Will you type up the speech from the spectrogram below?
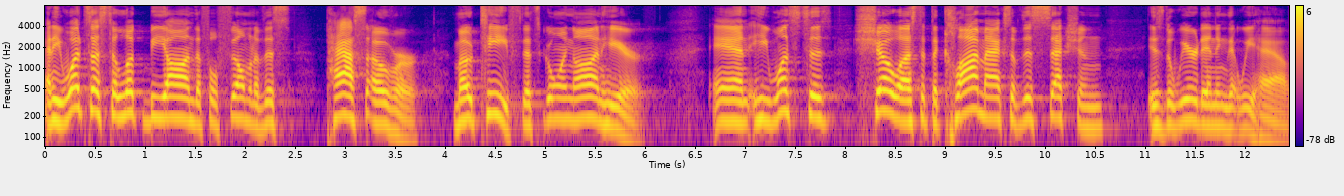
And he wants us to look beyond the fulfillment of this Passover motif that's going on here. And he wants to show us that the climax of this section is the weird ending that we have.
